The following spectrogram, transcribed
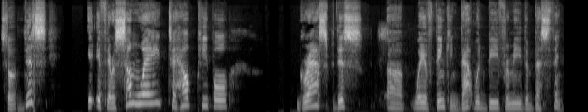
So this, if there was some way to help people grasp this uh, way of thinking, that would be for me the best thing.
